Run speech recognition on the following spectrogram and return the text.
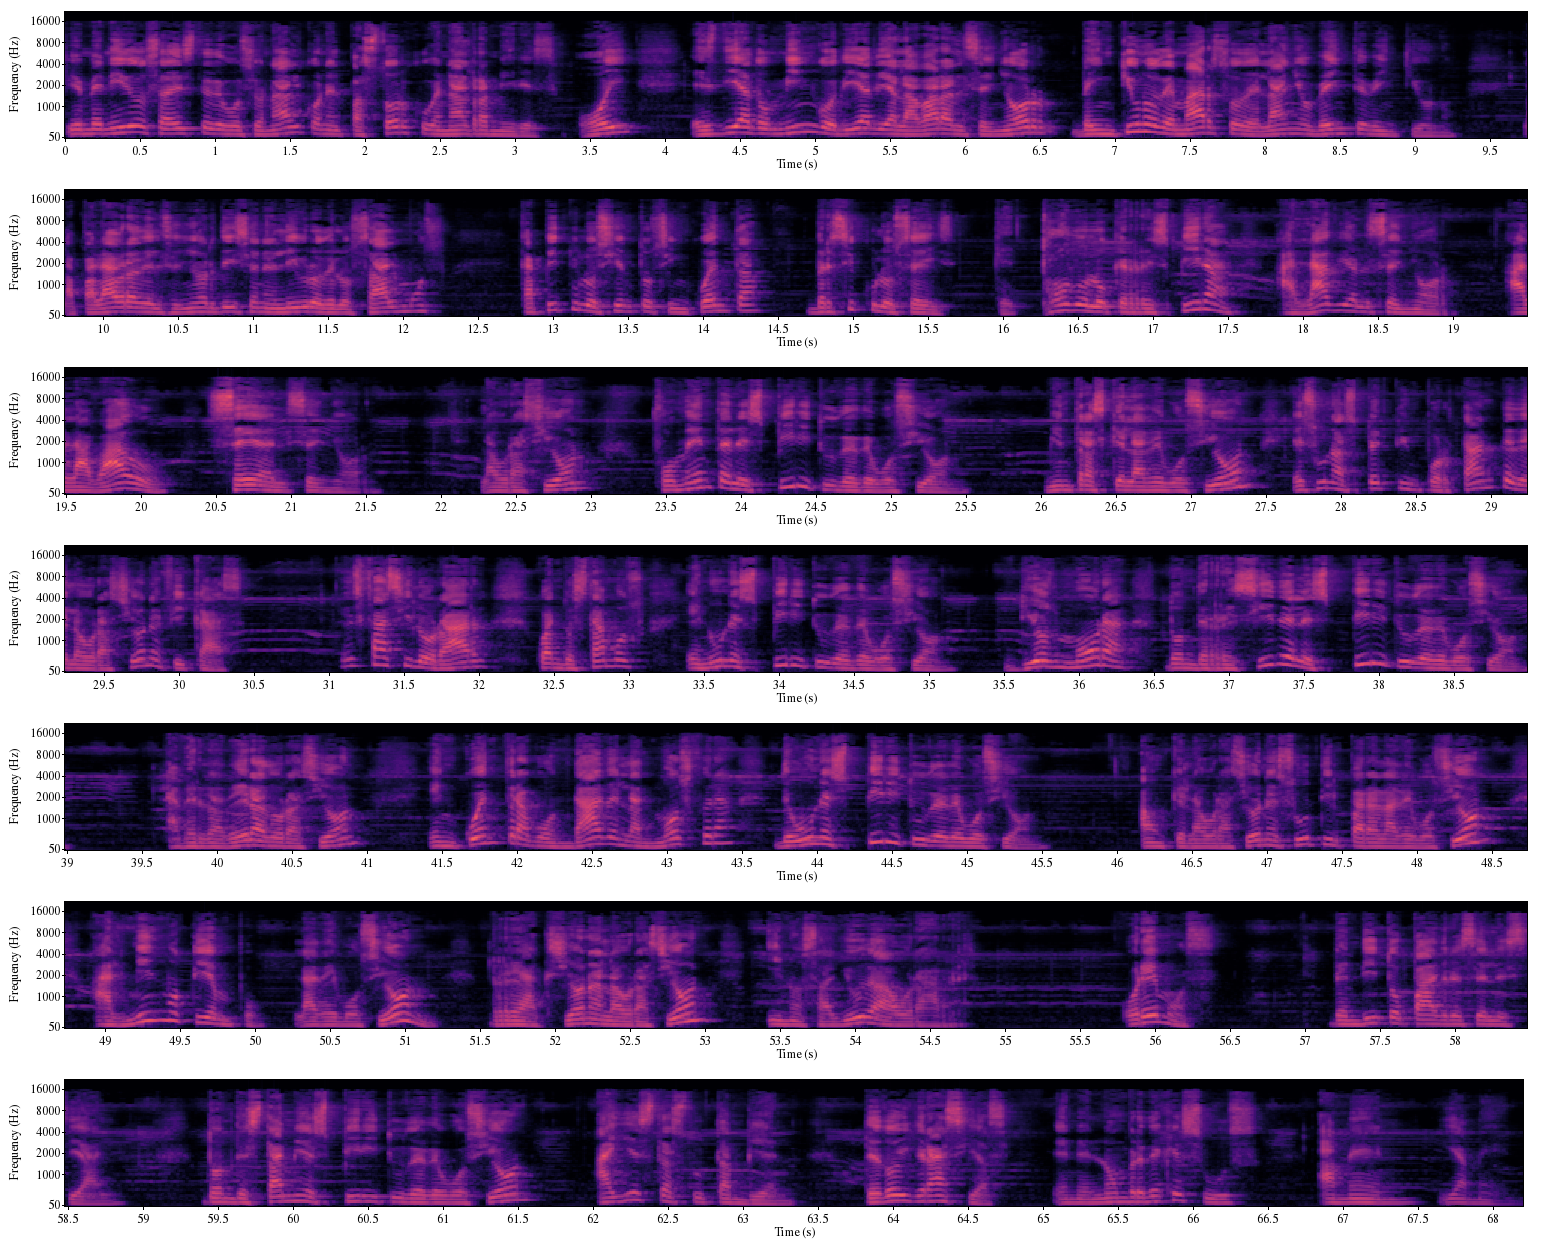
Bienvenidos a este devocional con el pastor Juvenal Ramírez. Hoy es día domingo, día de alabar al Señor, 21 de marzo del año 2021. La palabra del Señor dice en el libro de los Salmos, capítulo 150, versículo 6, que todo lo que respira alabe al Señor. Alabado sea el Señor. La oración fomenta el espíritu de devoción mientras que la devoción es un aspecto importante de la oración eficaz. Es fácil orar cuando estamos en un espíritu de devoción. Dios mora donde reside el espíritu de devoción. La verdadera adoración encuentra bondad en la atmósfera de un espíritu de devoción. Aunque la oración es útil para la devoción, al mismo tiempo la devoción reacciona a la oración y nos ayuda a orar. Oremos. Bendito Padre Celestial, donde está mi espíritu de devoción, ahí estás tú también. Te doy gracias en el nombre de Jesús. Amén y amén.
